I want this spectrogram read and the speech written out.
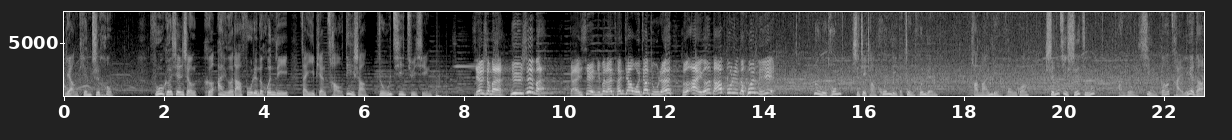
两天之后，福格先生和艾俄达夫人的婚礼在一片草地上如期举行。先生们，女士们。感谢你们来参加我家主人和艾俄达夫人的婚礼。路路通是这场婚礼的证婚人，他满脸红光，神气十足，而又兴高采烈地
